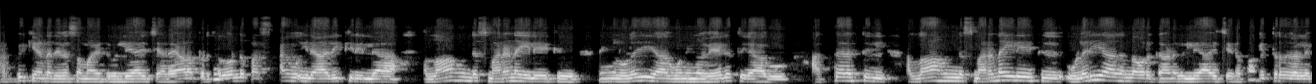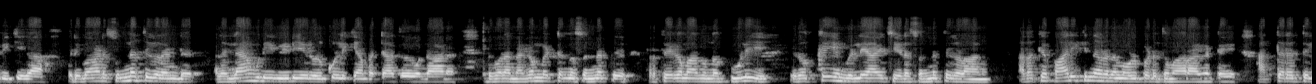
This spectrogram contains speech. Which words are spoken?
അർപ്പിക്കേണ്ട ദിവസമായിട്ട് വെള്ളിയാഴ്ച അടയാളപ്പെടുത്തും. അതുകൊണ്ട് ഇലാ അള്ളാഹുവിന്റെ സ്മരണയിലേക്ക് നിങ്ങൾ ഉളരിയാകൂ നിങ്ങൾ വേഗത്തിലാകൂ. അത്തരത്തിൽ അള്ളാഹുവിന്റെ സ്മരണയിലേക്ക് ഉളരിയാകുന്നവർക്കാണ് വെള്ളിയാഴ്ചയുടെ പവിത്രതകൾ ലഭിക്കുക. ഒരുപാട് സുന്നത്തുകളുണ്ട്. അതെല്ലാം കൂടി ഈ വീഡിയോയിൽ ഉൾക്കൊള്ളിക്കാൻ പറ്റാത്തത് കൊണ്ടാണ്. അതുപോലെ നഖം വെട്ടുന്ന സുന്നത്ത് പ്രത്യേകമാകുന്ന കുളി ഇതൊക്കെയും വെള്ളിയാഴ്ചയുടെ സുന്നത്തുകളാണ്. അതൊക്കെ പാലിക്കുന്നവരെ നമ്മൾ ഉൾപ്പെടുത്തുമാറാകട്ടെ. അത്തരത്തിൽ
